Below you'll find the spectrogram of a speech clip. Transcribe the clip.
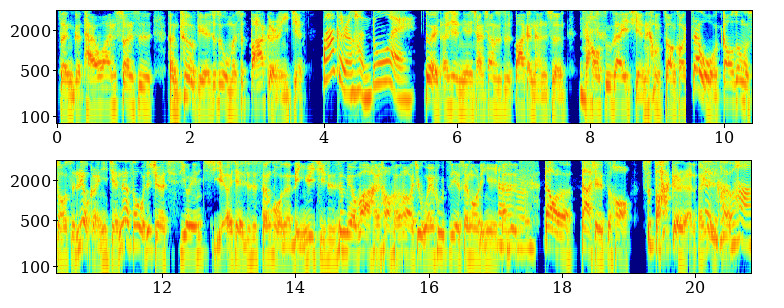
整个台湾算是很特别，就是我们是八个人一间。八个人很多哎、对，而且你能想象，就是八个男生，然后住在一起的那种状况。在我高中的时候是六个人一间，那时候我就觉得其实有点挤，而且就是生活的领域其实是没有办法很好很好地去维护自己的生活领域。但是嗯到了大学之后是八个人，而且更可怕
